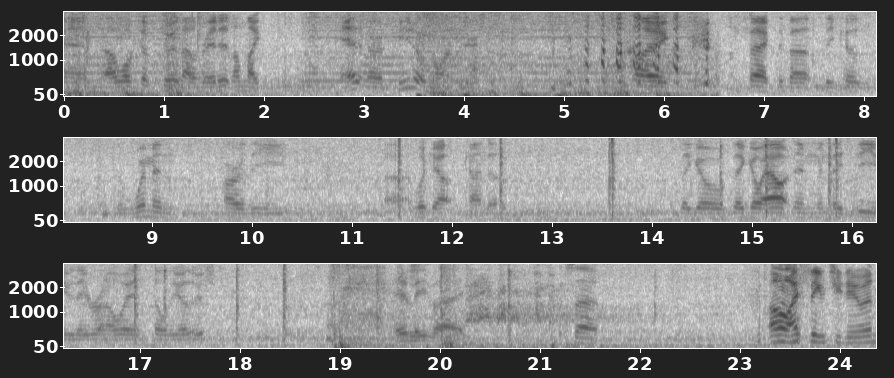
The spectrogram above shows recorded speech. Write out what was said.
and I walked up to it and I read it, and I'm like, pet or pedo monster. like, fun fact about the cousins: the women are the uh, lookout, kinda. They go, they go out, and when they see you, they run away and tell the others. Hey Levi. What's that? Oh, I see what you're doing.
